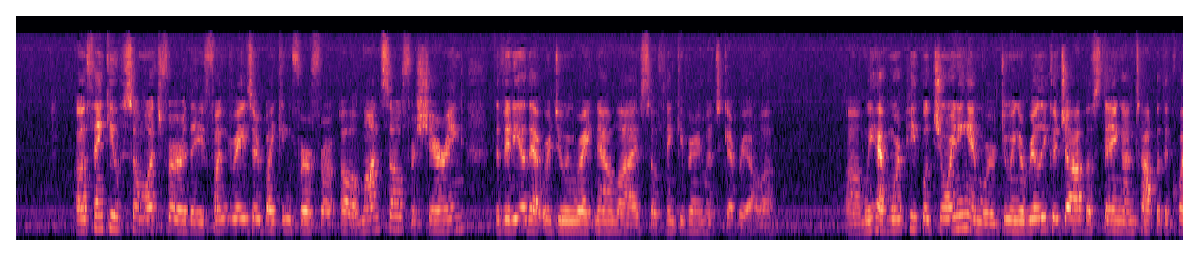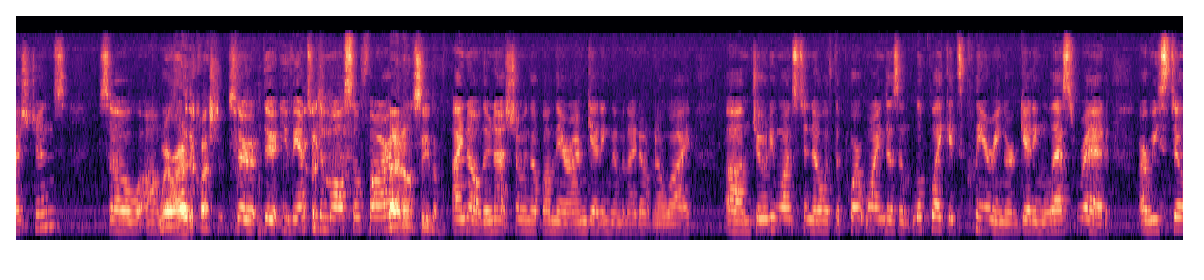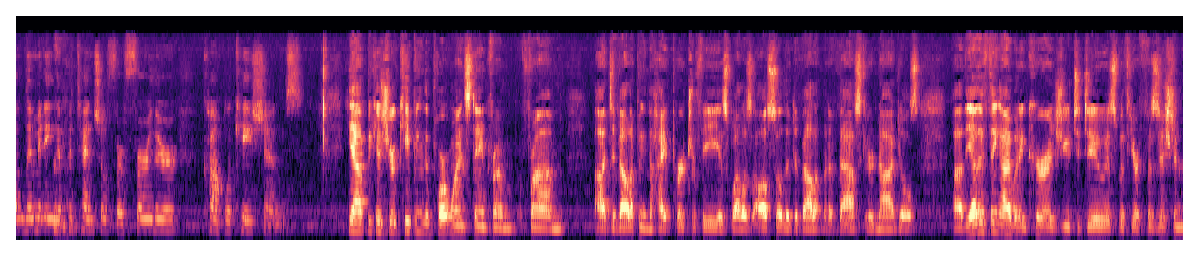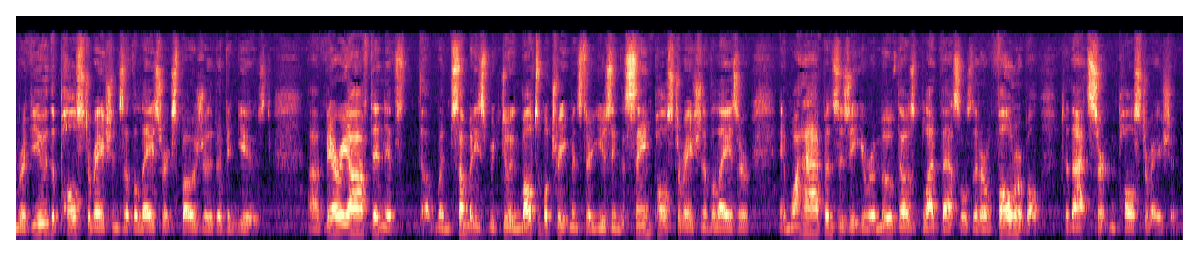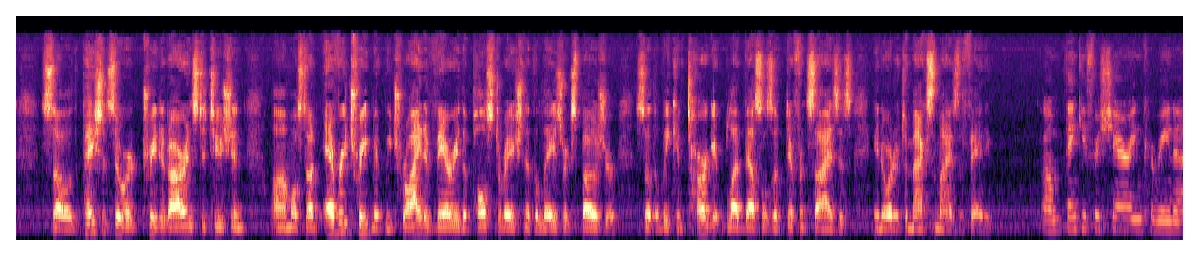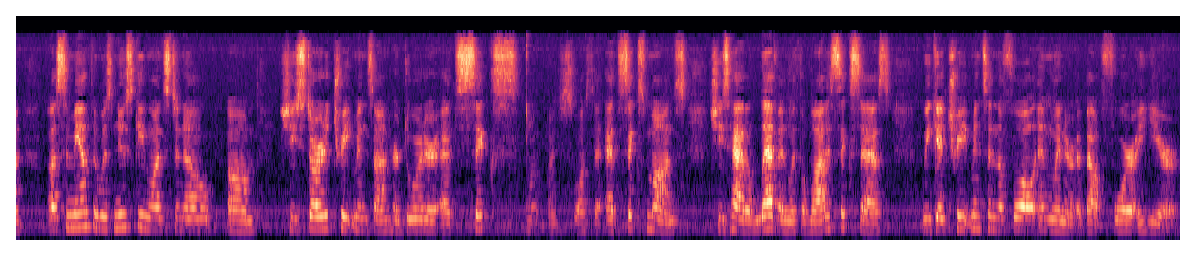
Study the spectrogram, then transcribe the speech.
Uh, thank you so much for the fundraiser Biking for, for uh, Alonso for sharing the video that we're doing right now live. So thank you very much, Gabriella. Um, we have more people joining, and we're doing a really good job of staying on top of the questions. So um, Where are the questions? they're, they're, you've answered them all so far. But I don't see them. I know they're not showing up on there. I'm getting them, and I don't know why. Um, Jody wants to know if the port wine doesn't look like it's clearing or getting less red. Are we still limiting the potential for further complications? Yeah, because you're keeping the port wine stain from from uh, developing the hypertrophy as well as also the development of vascular nodules. Uh, the other thing I would encourage you to do is with your physician review the pulse durations of the laser exposure that have been used. Uh, very often, if uh, when somebody's doing multiple treatments, they're using the same pulse duration of the laser, and what happens is that you remove those blood vessels that are vulnerable to that certain pulse duration. So the patients who are treated at our institution, almost on every treatment, we try to vary the pulse duration of the laser exposure so that we can target blood vessels of different sizes in order to maximize the fading. Um, thank you for sharing, Karina. Uh, Samantha Wisniewski wants to know. Um, she started treatments on her daughter at six. Oh, I just lost it. At six months, she's had eleven with a lot of success. We get treatments in the fall and winter, about four a year.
